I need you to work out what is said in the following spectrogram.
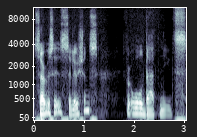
services, solutions for all that needs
